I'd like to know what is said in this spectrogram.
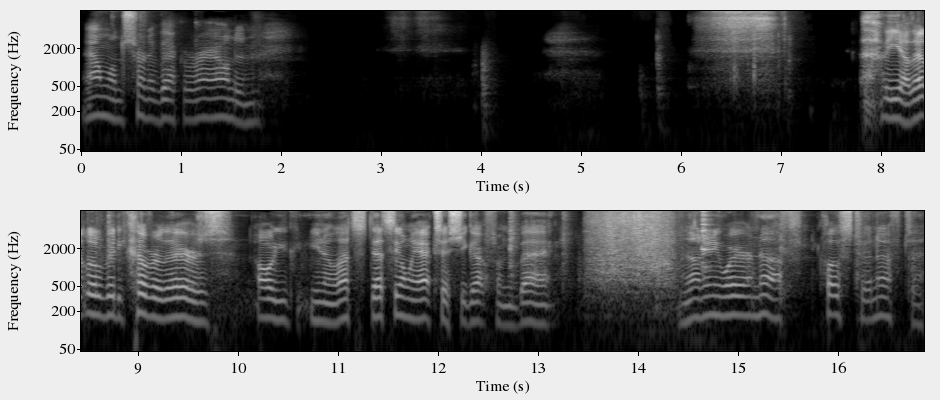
Now I'm going to turn it back around and but yeah, that little bitty cover there is all you you know. That's that's the only access you got from the back. Not anywhere enough, close to enough to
